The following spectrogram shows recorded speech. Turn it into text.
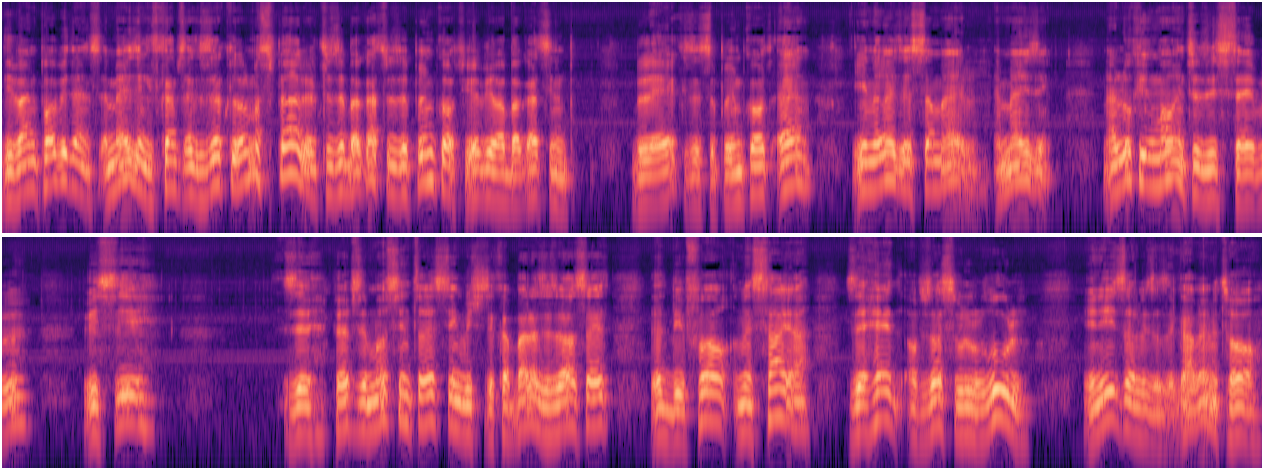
divine providence. Amazing. It comes exactly almost parallel to the Bagatz, to the Supreme Court. You have your Bagatz in black, the Supreme Court, and in red, the Samael. Amazing. Now, looking more into this table, we see the perhaps the most interesting, which the Kabbalah, the Zohar said, that before Messiah, the head of those who rule in Israel, whether the government or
